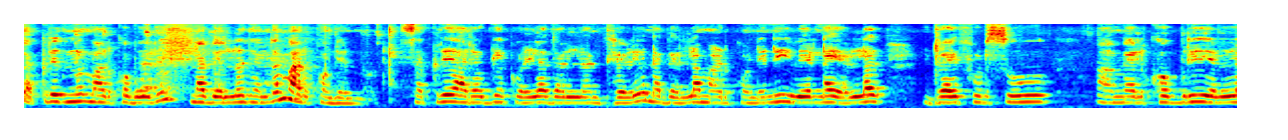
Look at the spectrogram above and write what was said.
ಸಕ್ರೆದನ್ನು ಮಾಡ್ಕೋಬೋದು. ನಾ ಬೆಲ್ಲದಿಂದ ಮಾಡ್ಕೊಂಡೇನಿ ನೋಡಿ ಸಕ್ಕರೆ ಆರೋಗ್ಯಕ್ಕೆ ಒಳ್ಳೇದಲ್ಲ ಅಂಥೇಳಿ ನಾ ಬೆಲ್ಲ ಮಾಡ್ಕೊಂಡೀನಿ. ಇವೆಲ್ಲ ಎಲ್ಲ ಡ್ರೈ ಫ್ರೂಟ್ಸು ಆಮೇಲೆ ಕೊಬ್ಬರಿ ಎಲ್ಲ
